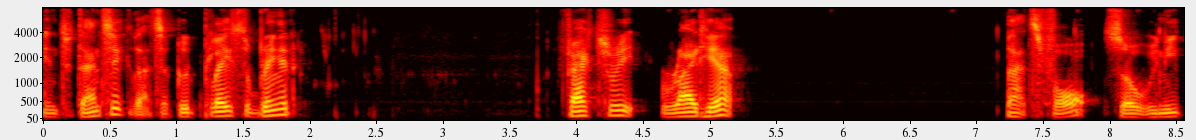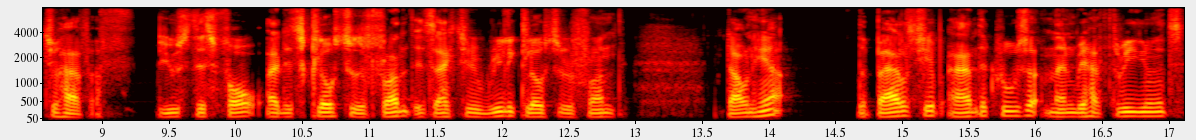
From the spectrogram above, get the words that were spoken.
into Danzig. That's a good place to bring it. Factory right here. That's four. So we need to have use this four and it's close to the front. It's actually really close to the front down here. The battleship and the cruiser. And then we have three units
